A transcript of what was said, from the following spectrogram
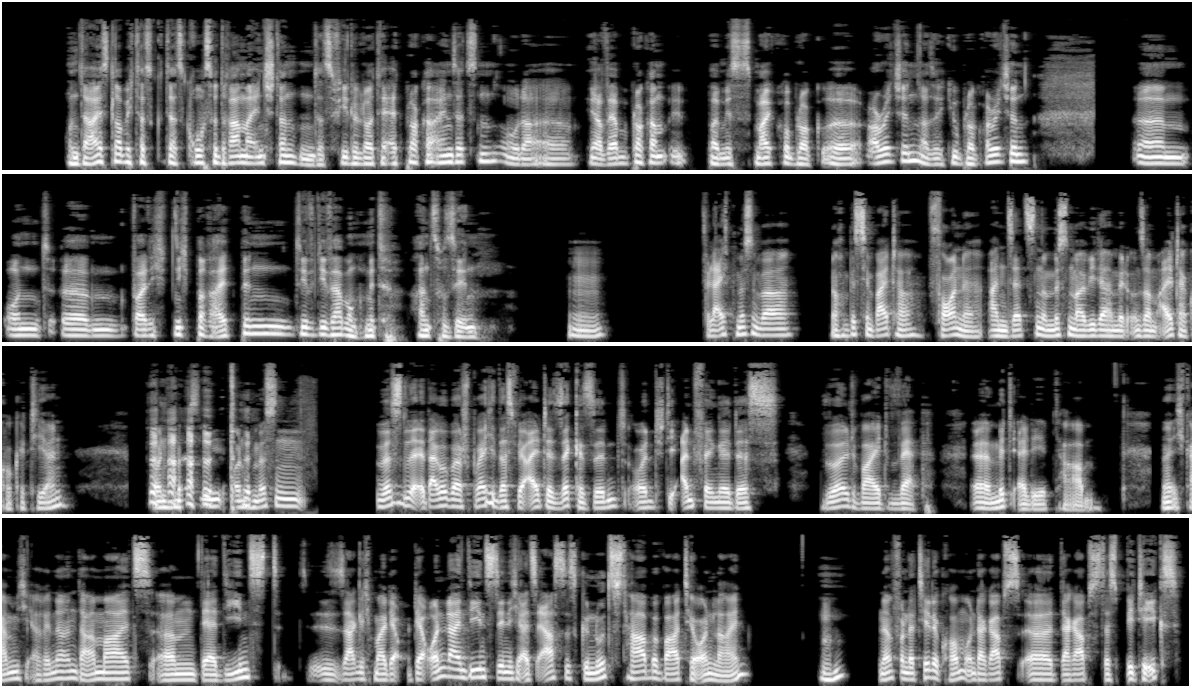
Und da ist, glaube ich, das, das große Drama entstanden, dass viele Leute Adblocker einsetzen oder äh, ja, Werbeblocker. Bei mir ist es Microblock äh, Origin, also uBlock Origin. Ähm, und ähm, weil ich nicht bereit bin, die, die Werbung mit anzusehen. Hm. Vielleicht müssen wir noch ein bisschen weiter vorne ansetzen und müssen mal wieder mit unserem Alter kokettieren. Und müssen, und müssen müssen darüber sprechen, dass wir alte Säcke sind und die Anfänge des World Wide Web äh, miterlebt haben. Ne, ich kann mich erinnern, damals ähm, der Dienst, äh, sage ich mal, der, der Online-Dienst, den ich als erstes genutzt habe, war T-Online mhm. ne, von der Telekom und da gab's äh, da gab's das BTX.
